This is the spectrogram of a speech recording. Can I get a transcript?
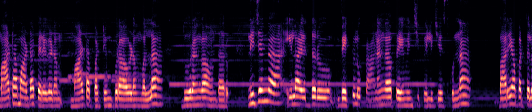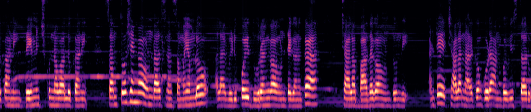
మాట మాట పెరగడం మాట పట్టింపు రావడం వల్ల దూరంగా ఉంటారు. నిజంగా ఇలా ఇద్దరు వ్యక్తులు ప్రాణంగా ప్రేమించి పెళ్ళి చేసుకున్న భార్యాభర్తలు కానీ ప్రేమించుకున్న వాళ్ళు కానీ సంతోషంగా ఉండాల్సిన సమయంలో అలా విడిపోయి దూరంగా ఉంటే గనుక చాలా బాధగా ఉంటుంది. అంటే చాలా నరకం కూడా అనుభవిస్తారు.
